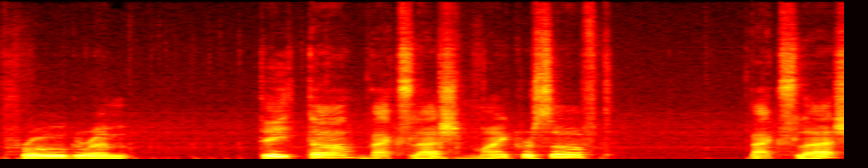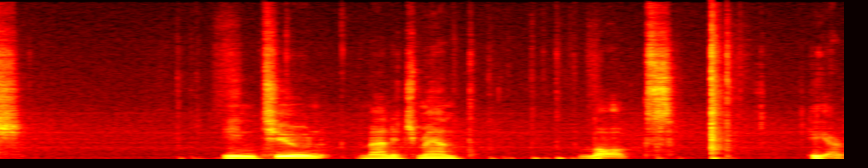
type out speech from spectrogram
program data backslash Microsoft backslash Intune management logs here.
